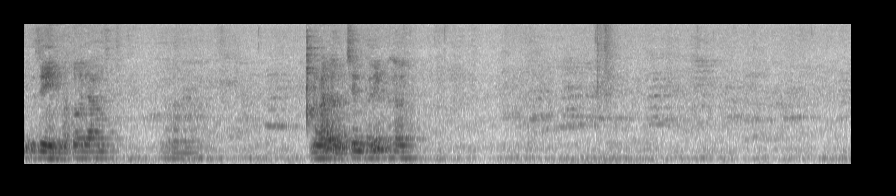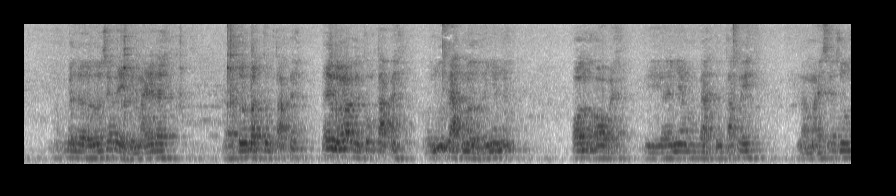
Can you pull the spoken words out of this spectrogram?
những gì mà tôi đang à, nói ở trên clip thôi. Bây giờ tôi sẽ để cái máy đây. Và tôi bật công tắc đây. Đây nó là cái công tắc này. Có nút gạt mở anh em nhé. On, off này. Thì anh em gạt công tắc lên là máy sẽ rung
